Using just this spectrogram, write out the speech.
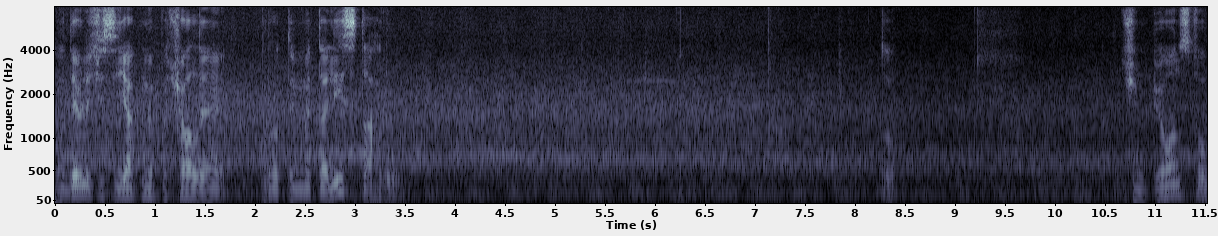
Але дивлячись, як ми почали проти металіста гру, чемпіонство,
